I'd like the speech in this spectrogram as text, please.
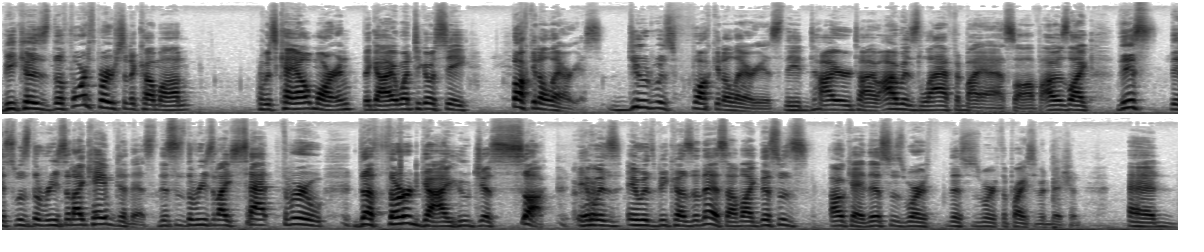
because the fourth person to come on was KL Martin, the guy I went to go see. Fucking hilarious. Dude was fucking hilarious the entire time. I was laughing my ass off. I was like, this this was the reason I came to this. This is the reason I sat through the third guy who just sucked. It was it was because of this. I'm like, this was okay, this was worth this was worth the price of admission. And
